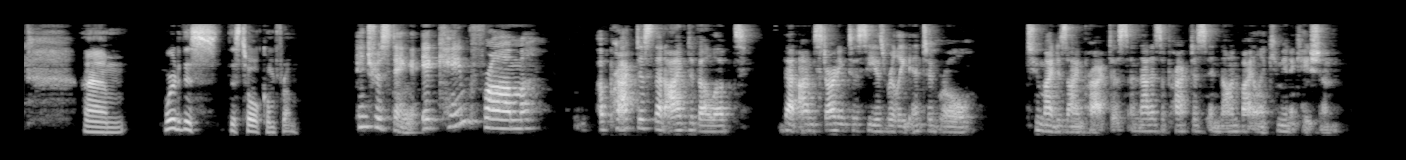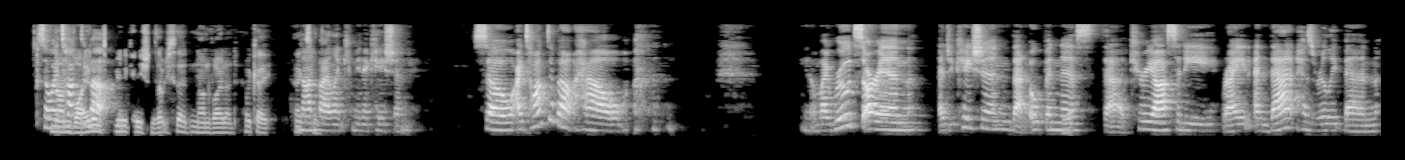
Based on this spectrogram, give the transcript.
Um, where did this this talk come from? Interesting. It came from a practice that I've developed that I'm starting to see is really integral to my design practice, and that is a practice in nonviolent communication. So I talked about communication. Is that what you said? Nonviolent. Okay. Excellent. Nonviolent communication. So I talked about how, you know, my roots are in education, that openness, yep. that curiosity, right? And that has really been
